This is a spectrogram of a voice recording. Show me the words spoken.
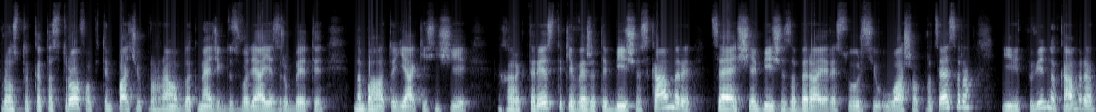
просто катастрофа. Тим паче програма Blackmagic дозволяє зробити набагато якісніші характеристики, вижити більше з камери. Це ще більше забирає ресурсів у вашого процесора, і відповідно камера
